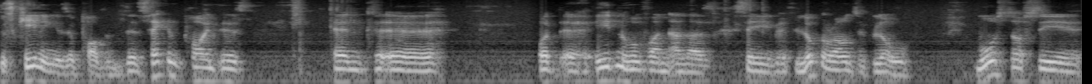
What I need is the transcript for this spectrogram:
the scaling is a problem. The second point is, and uh, what uh, Edenhofer and others say, if you look around the globe, most of the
